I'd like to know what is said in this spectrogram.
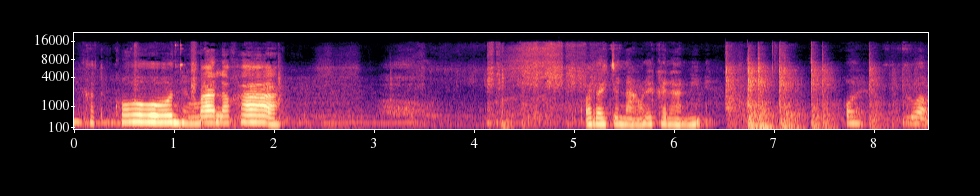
นี่ค่ะทุกคนถึงบ้านแล้วค่ะ อะไรจะหนาวได้ขนาดนี้ โอ้ยลวก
